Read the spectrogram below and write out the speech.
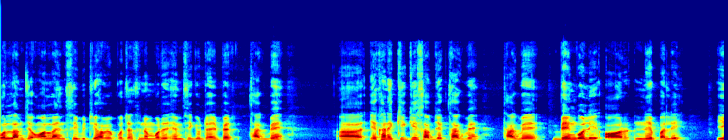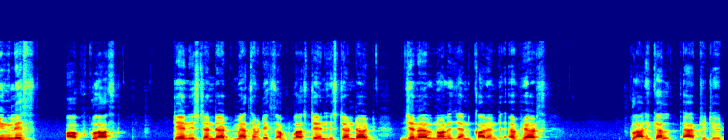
বললাম যে অনলাইন সিবিটি হবে পঁচাশি নম্বরের এমসিকিউ টাইপের থাকবে। এখানে কি কি সাবজেক্ট থাকবে? থাকবে Bengali or Nepali English of class ten standard mathematics of class ten standard general knowledge and current affairs clerical aptitude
